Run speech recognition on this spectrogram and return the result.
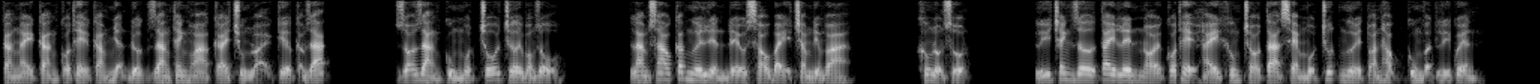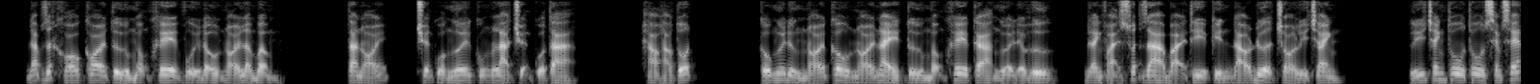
càng ngày càng có thể cảm nhận được giang thanh hoa cái chủng loại kia cảm giác. Rõ ràng cùng một chỗ chơi bóng rổ. Làm sao các ngươi liền đều sáu bảy trăm điểm ba? Không lộn xộn. Lý tranh giơ tay lên nói có thể hay không cho ta xem một chút ngươi toán học cùng vật lý quyển. Đáp rất khó coi từ mộng khê vùi đầu nói lầm bầm ta nói, chuyện của ngươi cũng là chuyện của ta. Hào hào tốt cậu ngươi đừng nói câu nói này từ mộng khê cả người đều hư, đành phải xuất ra bài thi kín đáo đưa cho lý tranh. Lý tranh thô thô xem xét,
